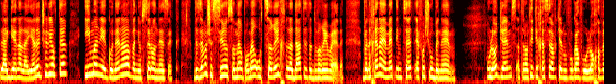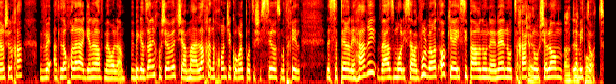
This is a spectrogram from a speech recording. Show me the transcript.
להגן על הילד שלי יותר, אם אני אגונן עליו אני עושה לו נזק. וזה מה שסיריוס אומר פה, אומר הוא צריך לדעת את הדברים האלה. ולכן האמת נמצאת איפשהו ביניהם. הוא לא ג'יימס, אתה לא תתייחס אליו כאל מבוגר והוא לא חבר שלך, ואת לא יכולה להגן עליו מהעולם. ובגלל זה אני חושבת שהמהלך הנכון שקורה פה זה שסיריוס מתחיל לספר להארי, ואז מולי שמה גבול ואומרת, אוקיי, סיפרנו, נהנינו, צחקנו, כן, שלום. למיטות.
